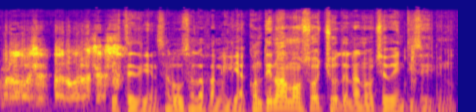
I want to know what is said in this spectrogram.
Buenas noches, Pedro. Gracias. Que estés bien. Saludos a la familia. Continuamos, 8 de la noche, 26 minutos.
